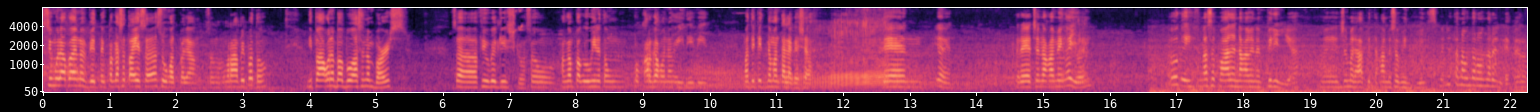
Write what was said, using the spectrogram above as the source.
simula pa ng vid, nagpagas na tayo sa sukat pa lang. So marami pa to. Hindi pa ako nababawasan ng bars sa fuel gauge ko. So hanggang pag uwi na tong karga ko ng ADV, matipid naman talaga siya. Then, yun. Diretso na kami ngayon. Okay, nasa paanan na kami ng Pililya. Medyo malapit na kami sa windmills. Medyo tanaw-tanaw na rin eh. Pero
